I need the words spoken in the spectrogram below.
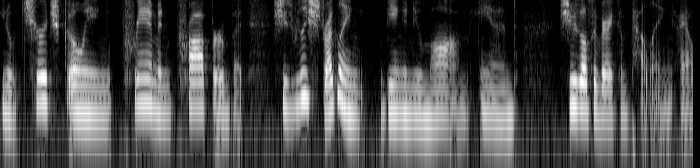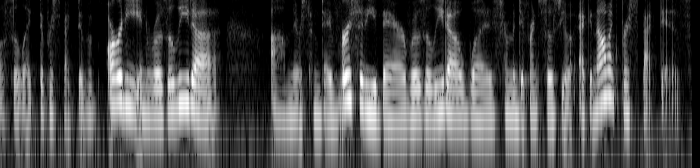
you know, church going, prim and proper, but she's really struggling being a new mom. And she was also very compelling. I also liked the perspective of Ardie and Rosalita. Um, there was some diversity there. Rosalita was from a different socioeconomic perspective.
